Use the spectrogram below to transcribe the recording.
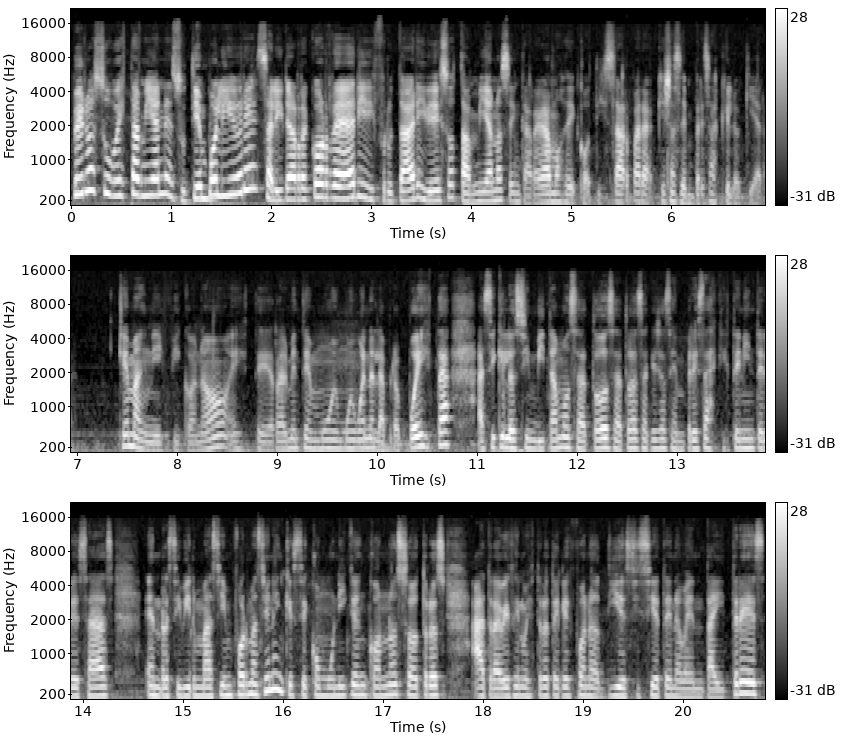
pero a su vez también en su tiempo libre salir a recorrer y disfrutar y de eso también nos encargamos de cotizar para aquellas empresas que lo quieran. Qué magnífico, ¿no? Este, realmente muy, muy buena la propuesta. Así que los invitamos a todos, a todas aquellas empresas que estén interesadas en recibir más información, en que se comuniquen con nosotros a través de nuestro teléfono 1793.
